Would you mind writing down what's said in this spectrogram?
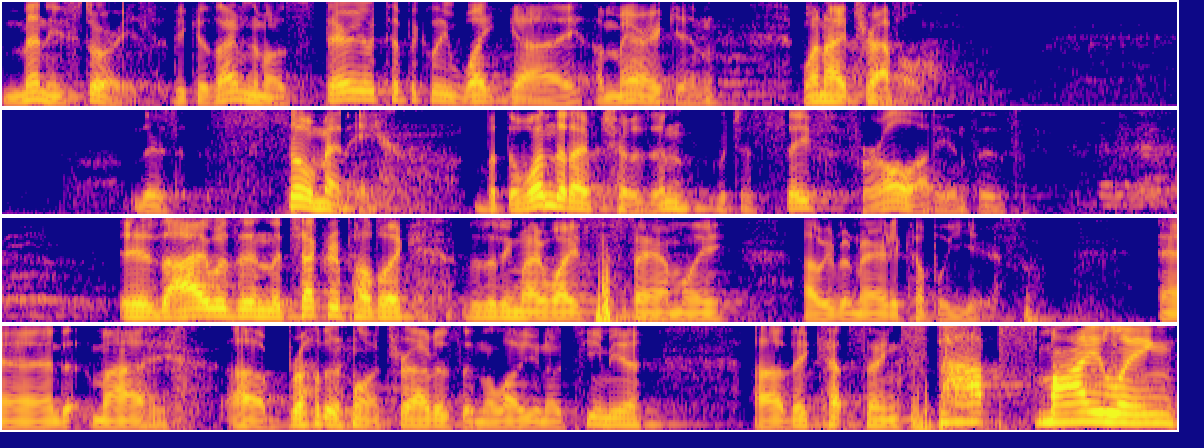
many stories because I'm the most stereotypically white guy, American, when I travel. There's so many, but the one that I've chosen, which is safe for all audiences, is I was in the Czech Republic visiting my wife's family. Uh, we've been married a couple years. And my uh, brother in law, Travis, and a lot of you know Timia, uh, they kept saying, Stop smiling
